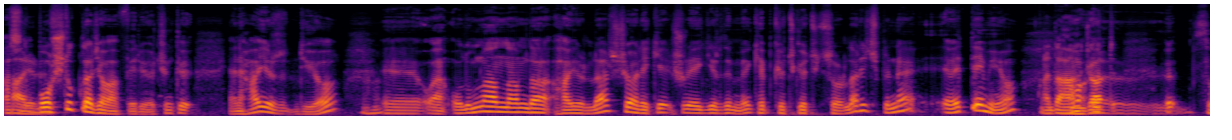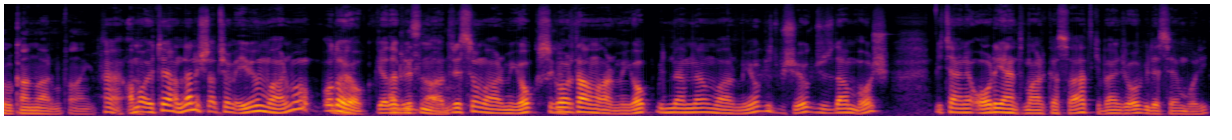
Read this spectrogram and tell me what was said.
aslında hayır. boşlukla cevap veriyor. Çünkü yani hayır diyor. Hı E, olumlu anlamda hayırlar şöyle ki şuraya girdim mi hep kötü kötü sorular hiçbirine evet demiyor. Ha, daha ama önce öte, e, sıvı kan var mı falan gibi. Ha, ama öte yandan işte atıyorum evim var mı o da yok. Ya da adresin bir var adresim var mı yok. Sigortam var mı yok. Bilmem ne var mı yok. Hiçbir şey yok. Cüzdan boş. Bir tane Orient marka saat ki bence o bile sembolik.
